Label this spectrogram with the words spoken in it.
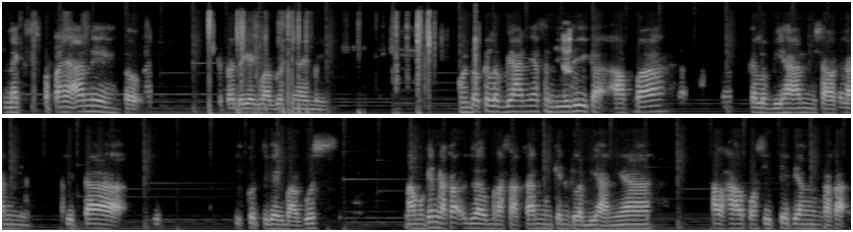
next pertanyaan nih untuk kita jaga yang bagusnya ini. Untuk kelebihannya sendiri kak apa kelebihan misalkan kita ikut jaga yang bagus. Nah mungkin kakak juga merasakan mungkin kelebihannya hal-hal positif yang kakak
